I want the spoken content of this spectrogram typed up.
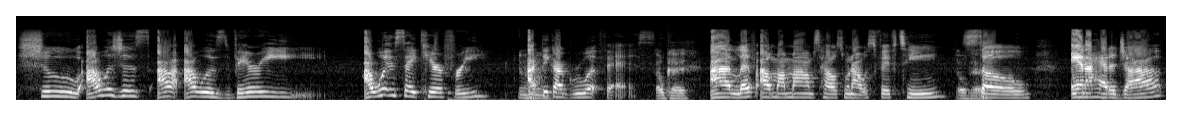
shoot, I was just, I, I was very, I wouldn't say carefree. I Mhm. think I grew up fast. Okay. I left out my mom's house when I was 15. Okay. So, and I had a job.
